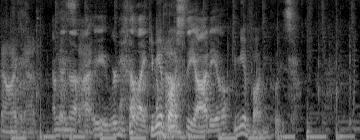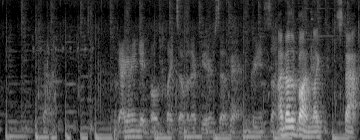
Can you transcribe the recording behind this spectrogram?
No, I can't. I mean, uh, I, we're gonna like Give me a boost bun. the audio. Give me a button, please. Yeah. Yeah, I'm gonna get both plates over there, Peter. So Okay. ingredients on. Another bun, like stat.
